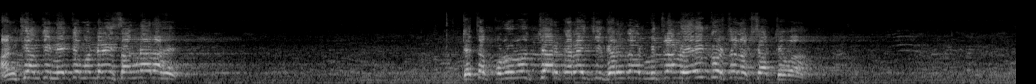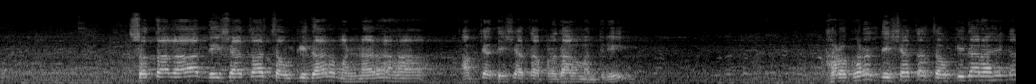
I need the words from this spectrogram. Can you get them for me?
आणखी आमची नेते मंडळी सांगणार आहेत. त्याचा पुनरुच्चार करायची गरज आहे. मित्रांनो एक गोष्ट लक्षात ठेवा. स्वतःला देशाचा चौकीदार म्हणणारा हा आमच्या देशाचा प्रधानमंत्री. खरोखरच देशाचा चौकीदार आहे का?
